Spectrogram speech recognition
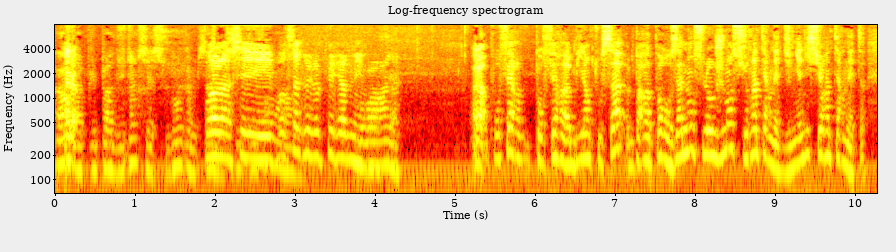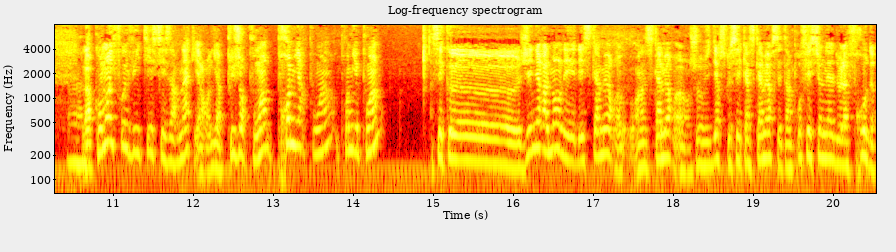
Or, Alors- la plupart du temps, c'est souvent comme ça. Voilà, c'est pour ça que je ne le fais jamais. rien. Alors pour faire pour faire un bilan de tout ça par rapport aux annonces logements sur internet, j'ai bien dit sur internet. Voilà. Alors comment il faut éviter ces arnaques? Alors il y a plusieurs points. Premier point, premier point, c'est que généralement les, les scammers, euh, un scammer, alors je vais vous dire ce que c'est qu'un scammer, c'est un professionnel de la fraude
